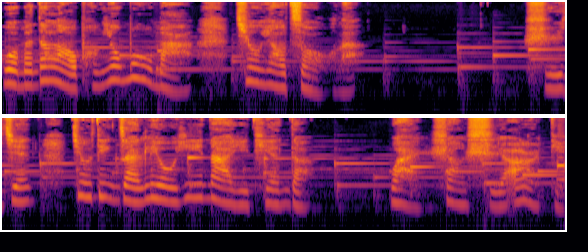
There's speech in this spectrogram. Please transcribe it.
我们的老朋友木马就要走了，时间就定在六一那一天的晚上十二点。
